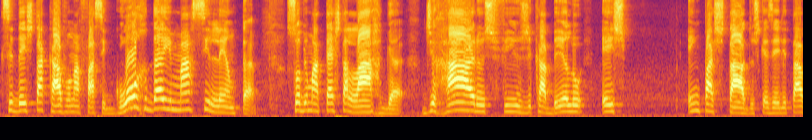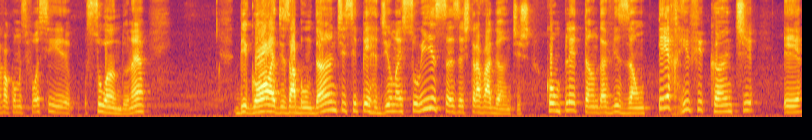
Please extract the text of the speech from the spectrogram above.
que se destacavam na face gorda e macilenta sob uma testa larga, de raros fios de cabelo empastados, quer dizer, ele estava como se fosse suando, né? Bigodes abundantes se perdiam nas suíças extravagantes, completando a visão terrificante e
